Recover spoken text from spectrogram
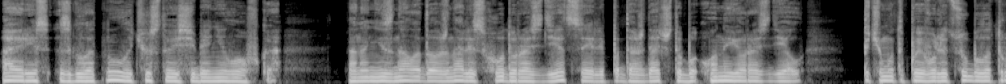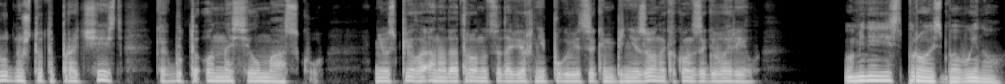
Айрис сглотнула, чувствуя себя неловко — она не знала, должна ли сходу раздеться или подождать, чтобы он ее раздел. Почему-то по его лицу было трудно что-то прочесть, как будто он носил маску. Не успела она дотронуться до верхней пуговицы комбинезона, как он заговорил. «У меня есть просьба, Уинноу».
